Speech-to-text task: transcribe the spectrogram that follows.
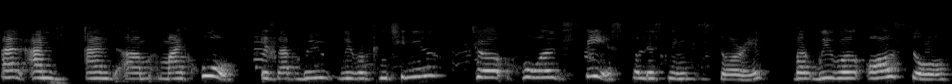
And, and, and um, my hope is that we, we will continue to hold space for listening to stories, but we will also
